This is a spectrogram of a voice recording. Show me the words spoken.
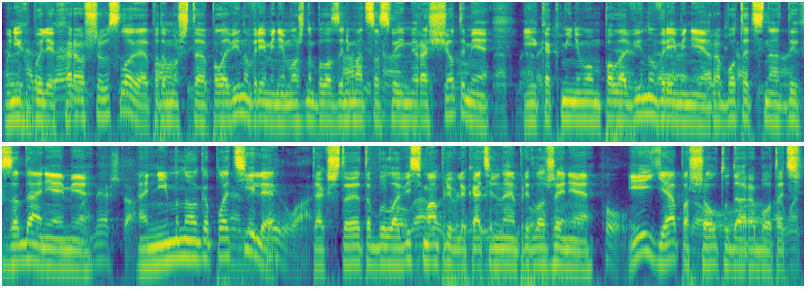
У них были хорошие условия, потому что половину времени можно было заниматься своими расчетами и как минимум половину времени работать над их заданиями. Они много платили, так что это было весьма привлекательное предложение. И я пошел туда работать.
